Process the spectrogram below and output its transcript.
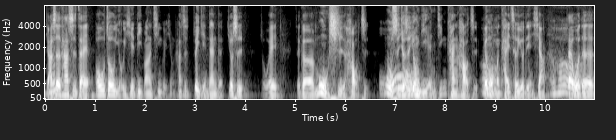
假设它是在欧洲有一些地方的轻轨系统，它是最简单的，就是所谓这个目视号志。目视就是用眼睛看号志，跟我们开车有点像。在我的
